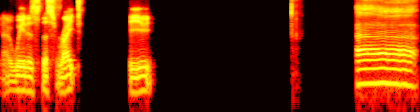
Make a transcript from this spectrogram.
you know where does this rate for you? Uh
